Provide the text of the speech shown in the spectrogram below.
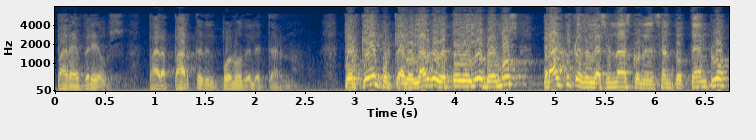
para hebreos, para parte del pueblo del Eterno. ¿Por qué? Porque a lo largo de todo ello vemos prácticas relacionadas con el Santo Templo,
